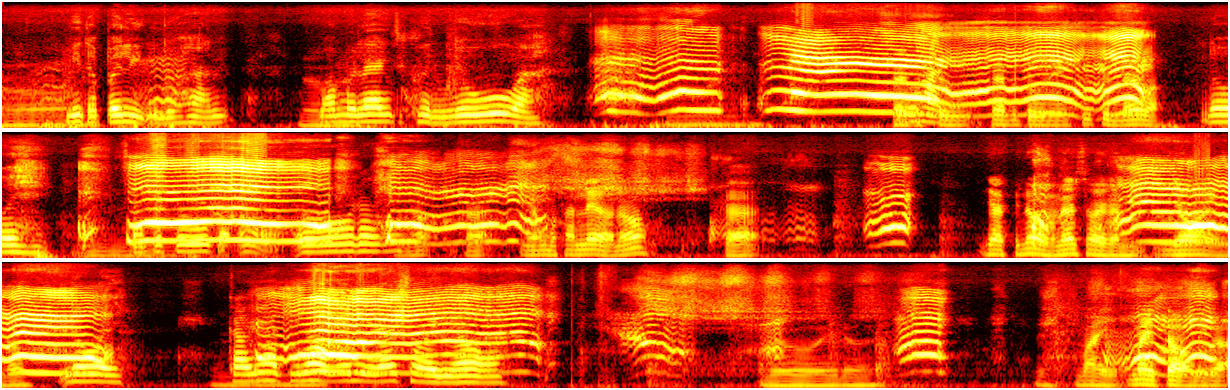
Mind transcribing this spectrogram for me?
อ๋อมีแต่ไปหลินอยู่หัน เดี๋ยวว่ามื้อแรงจะขึ้นอยู่ว่ะ ใส่ประตูใส่ประตูนี่คือขึ้นได้บ่โดยใส่ประตูก็ออกโอ้โดยเนาะก็ยังบ่ทันแล้วเนาะก็ญาติพี่น้องได้ซอยกันย่อยเนาะโดยเกาญาติพี่น้องก็มีแล้วซอยเงาเลยเลยไม่ไม่ต่อนี่ก็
